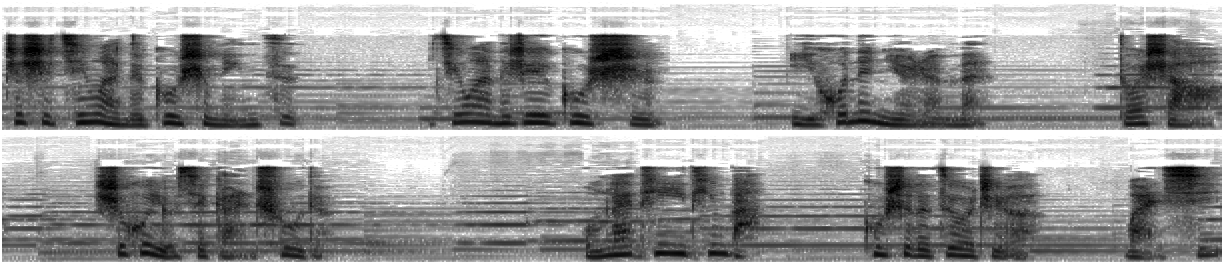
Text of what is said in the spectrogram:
这是今晚的故事名字。今晚的这个故事，已婚的女人们多少是会有些感触的。我们来听一听吧。故事的作者惋惜，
